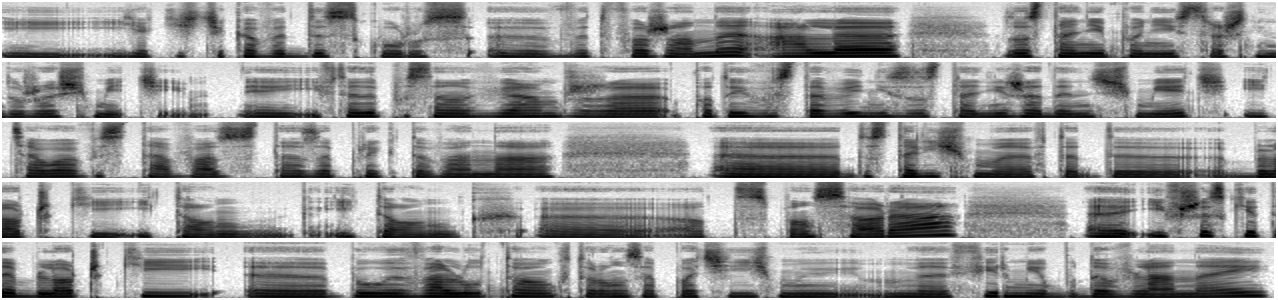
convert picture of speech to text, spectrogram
i jakiś ciekawy dyskurs wytworzony, ale zostanie po niej strasznie dużo śmieci. I wtedy postanowiłam, że po tej wystawie nie zostanie żaden śmieć i cała wystawa została zaprojektowana. Dostaliśmy wtedy bloczki Itong, Itong e, od sponsora e, i wszystkie te bloczki e, były walutą, którą zapłaciliśmy firmie budowlanej.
